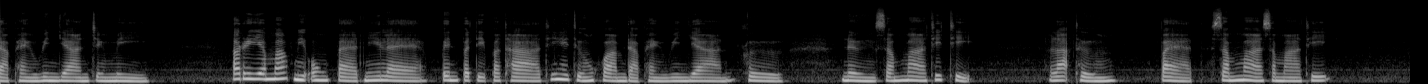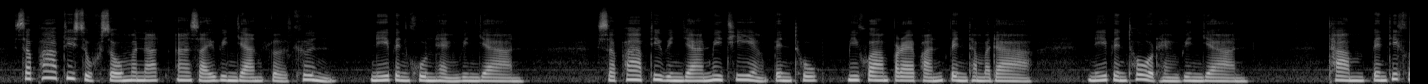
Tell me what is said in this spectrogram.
ดับแห่งวิญญาณจึงมี อริยมรรคมีองค์ 8 นี้แล เป็นปฏิปทาที่ให้ถึงความดับแห่งวิญญาณ คือ 1. สัมมาทิฏฐิ ละถึง 8. สัมมาสมาธิ สภาพที่สุขโสมนัสอาศัยวิญญาณเกิดขึ้น นี้เป็นคุณแห่งวิญญาณ สภาพที่วิญญาณไม่เที่ยง เป็นทุกข์ มีความแปรผันเป็นธรรมดา นี้เป็นโทษแห่งวิญญาณธรรมเป็นที่ก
